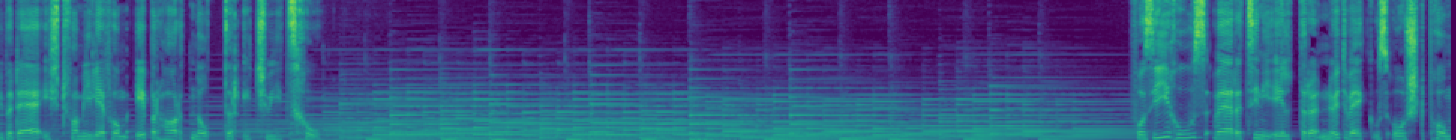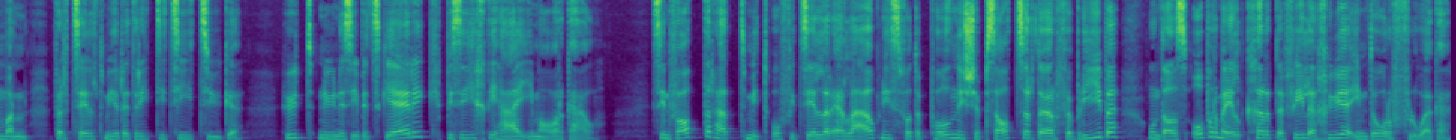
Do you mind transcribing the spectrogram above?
Über den ist die Familie vom Eberhard Notter in die Schweiz gekommen. Von sich aus wären seine Eltern nicht weg aus Ostpommern, erzählt mir der dritte Zeitzeuge. Heute 79-jährig, bei sich daheim im Aargau. Sein Vater hat mit offizieller Erlaubnis von den polnischen Besatzer dürfen bleiben und als Obermelker den vielen Kühe im Dorf flugen.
